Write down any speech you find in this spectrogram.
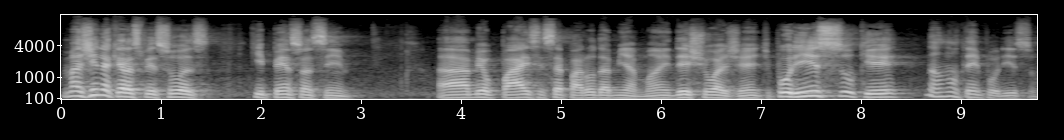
Imagina aquelas pessoas que pensam assim: ah, meu pai se separou da minha mãe, deixou a gente. Por isso que. Não, não tem por isso.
